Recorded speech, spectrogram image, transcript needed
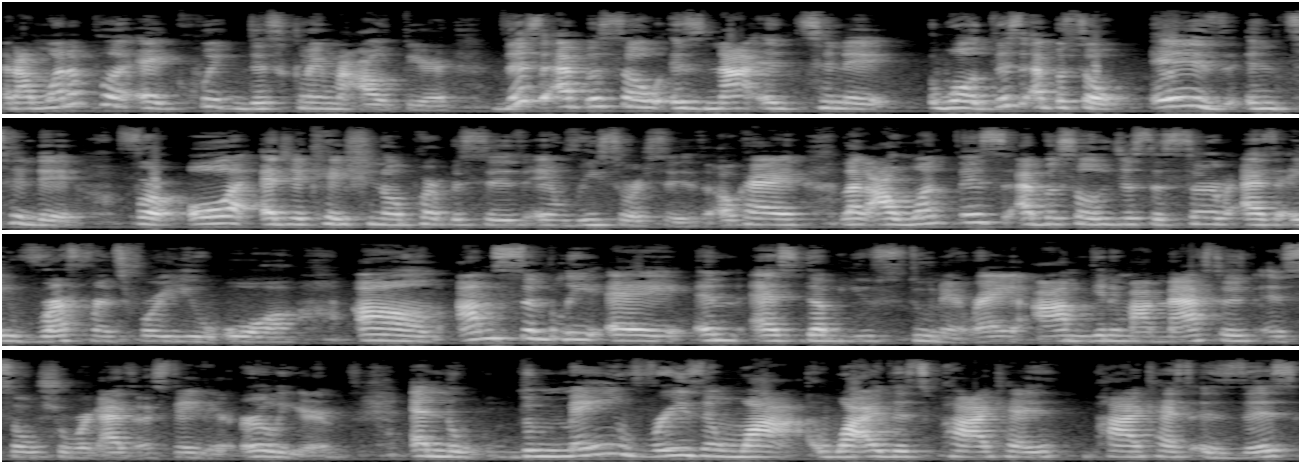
And I want to put a quick disclaimer out there. This episode is not intended, well, this episode is intended for all educational purposes and resources. Okay, like I want this episode just to serve as a reference for you all. Um, I'm simply a MSW student, right? I'm getting my master's in social work, as I stated earlier, and the main reason why why this podcast podcast exists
